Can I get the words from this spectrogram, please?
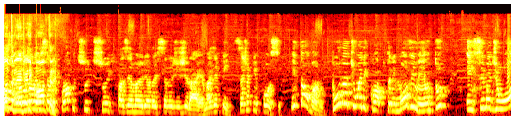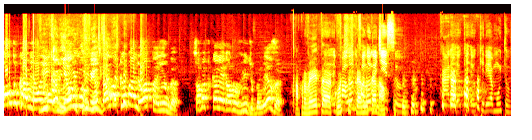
outro, lembro- né? De um não helicóptero. O próprio Tsutsui que fazia a maioria das cenas de Jiraya, mas enfim, seja quem fosse. Então, mano, pula de um helicóptero em movimento em cima de um outro caminhão em Um movimento. caminhão em movimento. E dá uma cambalhota ainda. Só pra ficar legal no vídeo, beleza? Aproveita, É, curte e se falando inscreve no falando canal. disso, cara, eu, eu queria muito.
